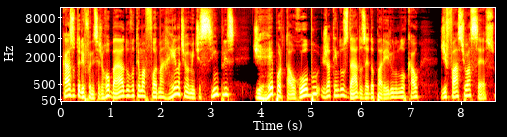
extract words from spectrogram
Caso o telefone seja roubado, vou ter uma forma relativamente simples de reportar o roubo, já tendo os dados do aparelho no local de fácil acesso.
